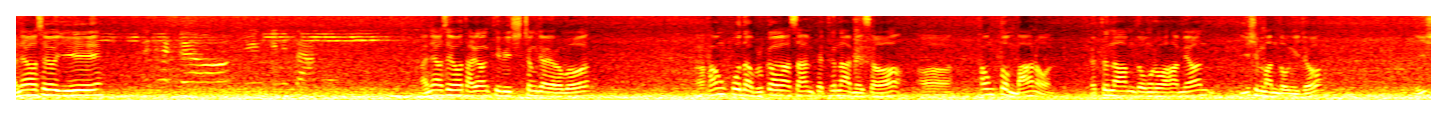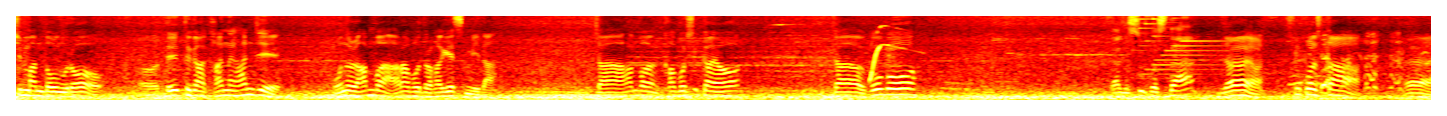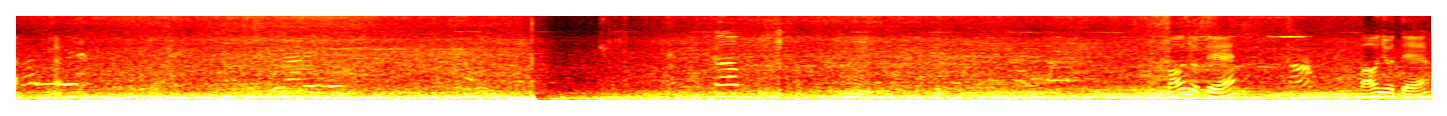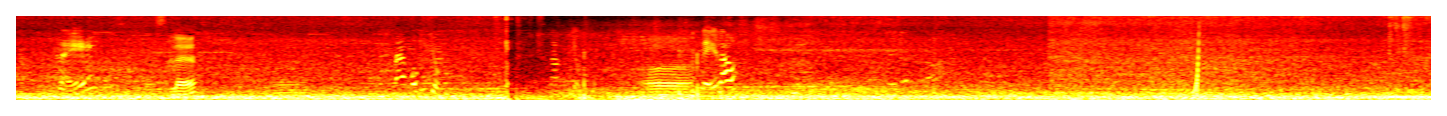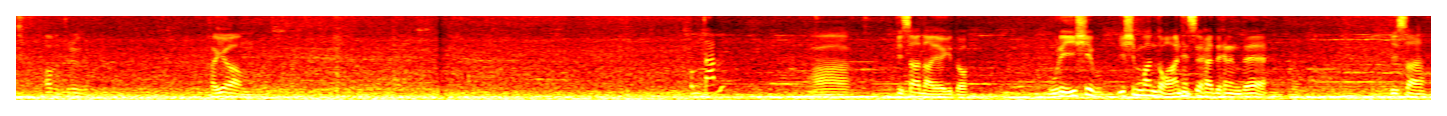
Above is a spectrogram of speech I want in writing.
안녕하세요 유희 안녕하세요. 유인입니다. 안녕하세요 달강TV 시청자 여러분. 어, 한국보다 물가가 싼 베트남에서 어, 한국돈 만원 베트남 동으로 하면 20만 동이죠. 20만 동으로 어, 데이트가 가능한지 오늘 한번 알아보도록 하겠습니다. 자 한번 가보실까요? 자 고고. a superstar. 야야 슈퍼스타. 예. Bao nhiêu tiền rẻ lẻ ba bốn chục năm chục ờ, rẻ lắm 한번 들어 가격은 뭐 không tắm 아 비싸다 여기도 우리 20 20만 동 안에 써야 되는데 비싸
